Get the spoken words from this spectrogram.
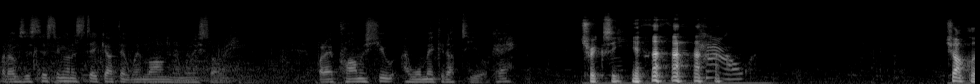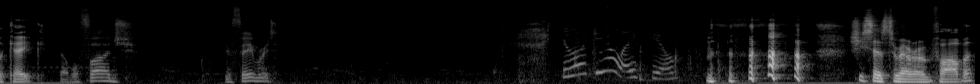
But I was insisting on a stakeout that went long, and I'm really sorry. But I promise you, I will make it up to you, okay? Trixie. How? Chocolate cake. Double fudge. Your favorite. You're lucky I like you. She says to her own father.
